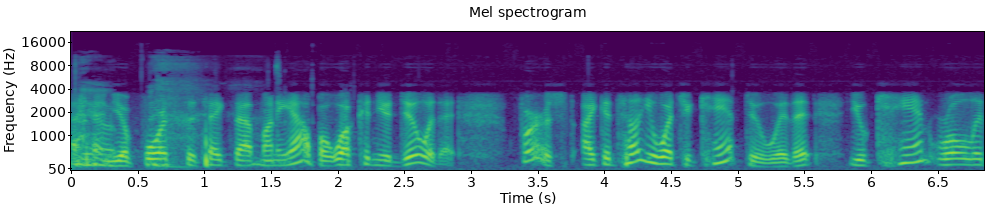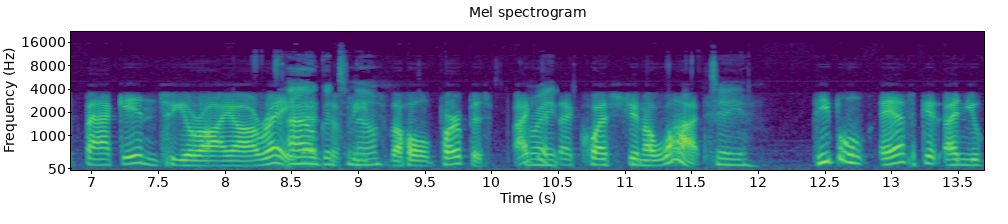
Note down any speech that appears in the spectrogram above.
Yeah. and you're forced to take that money out. But what can you do with it? First, I can tell you what you can't do with it. You can't roll it back into your IRA. Oh, that good to defeats know. the whole purpose. I Right. get that question a lot Do you? People ask it and you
